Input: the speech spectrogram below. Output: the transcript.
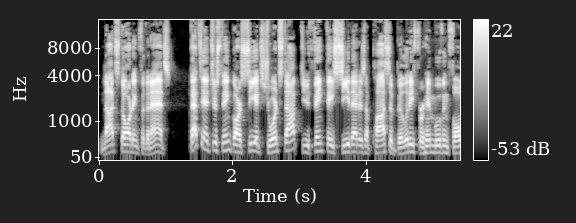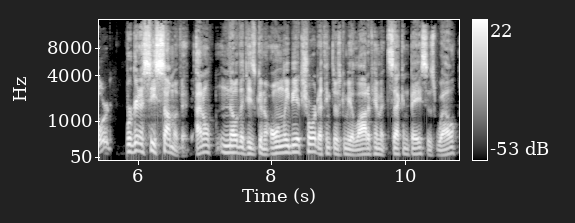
not starting for the Nats. That's interesting. Garcia at shortstop. Do you think they see that as a possibility for him moving forward? We're going to see some of it. I don't know that he's going to only be at short. I think there's going to be a lot of him at second base as well.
